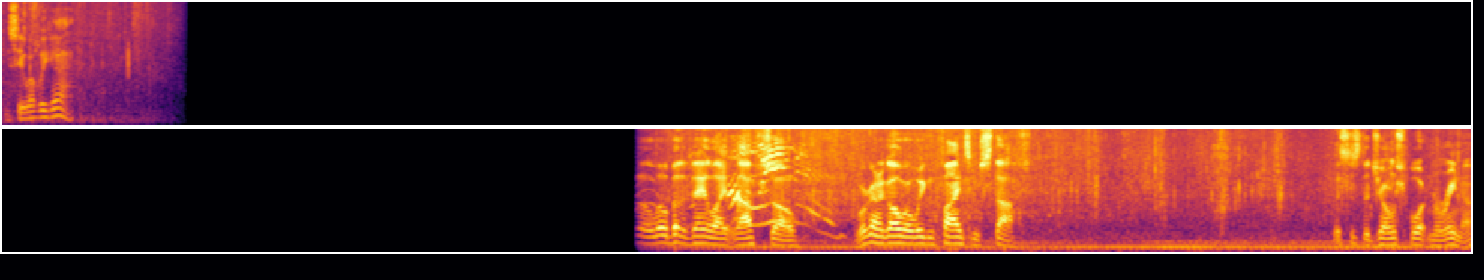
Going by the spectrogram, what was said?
and see what we got. A little bit of daylight left, so we're gonna go where we can find some stuff. This is the Jonesport Marina.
